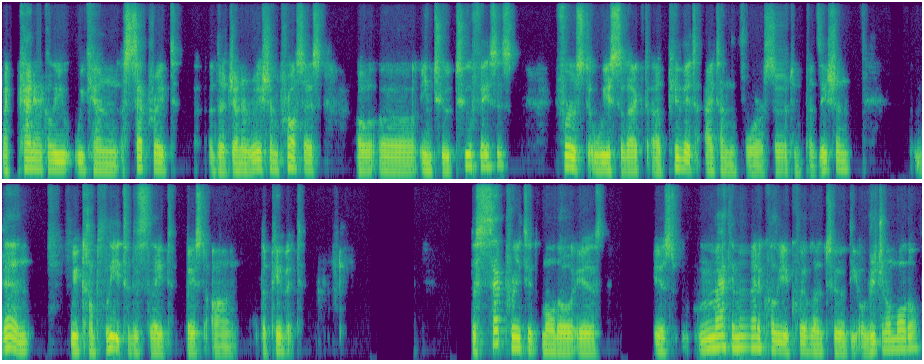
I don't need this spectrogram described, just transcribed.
Mechanically, we can separate the generation process uh, uh, into two phases. First, we select a pivot item for a certain position. Then we complete the slate based on the pivot. The separated model is, is mathematically equivalent to the original model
